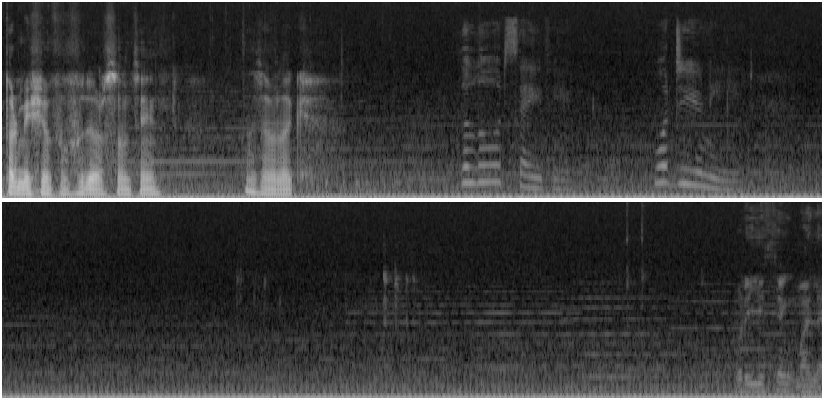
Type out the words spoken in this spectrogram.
permission for food or something. Let's have a look. The Lord save you. What do you need? What do you think, my lady?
